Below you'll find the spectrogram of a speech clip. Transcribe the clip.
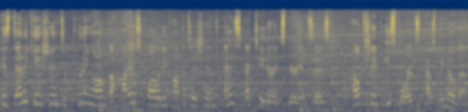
His dedication to putting on the highest quality competitions and spectator experiences helped shape esports as we know them.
